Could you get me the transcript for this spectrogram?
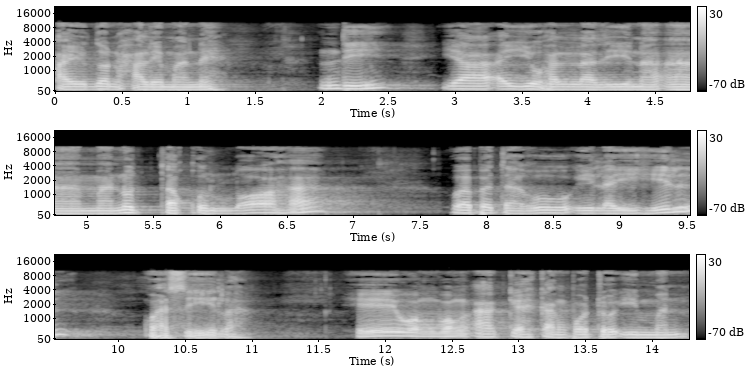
Aidun halimane Ndi Ya ayyuhalladzina amanu taqullaha wabtaghu ilaihil wasilah. He wong-wong akeh kang padha iman,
